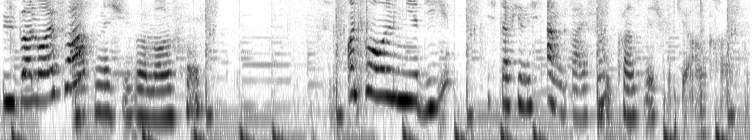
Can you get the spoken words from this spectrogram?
Überläufer Ach, nicht überlaufen. und hole mir die. Ich darf hier nicht angreifen. Du kannst nicht mit dir angreifen.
